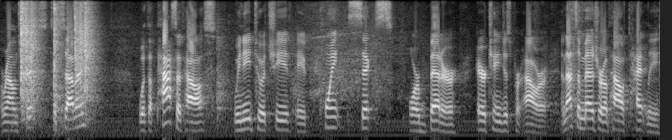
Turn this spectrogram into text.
around six to seven. With a passive house, we need to achieve a 0.6 or better air changes per hour. And that's a measure of how tightly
